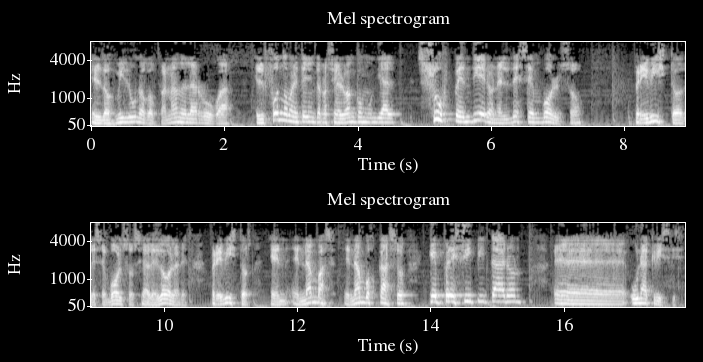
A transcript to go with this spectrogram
el 2001 con Fernando de la Rúa, el Fondo Monetario Internacional el Banco Mundial suspendieron el desembolso previsto, desembolso, o sea, de dólares, previstos en, en, ambas, en ambos casos, que precipitaron eh, una crisis,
